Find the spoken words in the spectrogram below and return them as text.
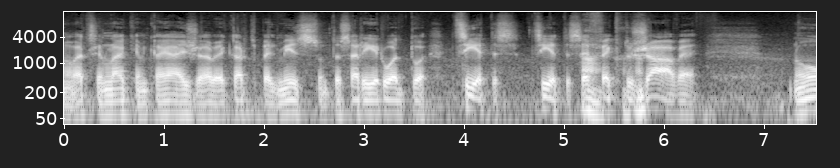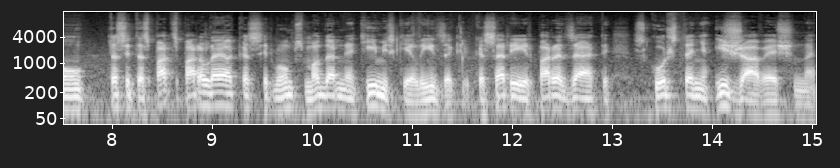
no veciem laikiem, kā jāizžāvē kartupeļu mizas, un tas arī rod to cietas, cietas ah, efektu ah. žāvē. Nu, Tas ir tas pats paralēli, kas ir mums modernie ķīmiskie līdzekļi, kas arī ir paredzēti skursteņa izžāvēšanai,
